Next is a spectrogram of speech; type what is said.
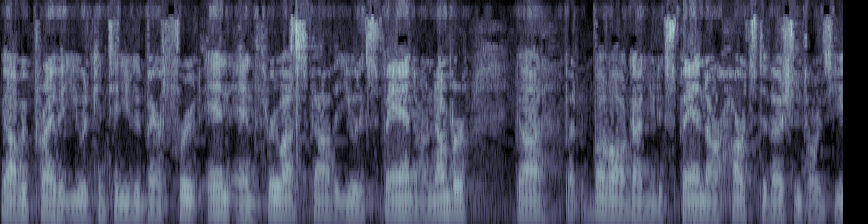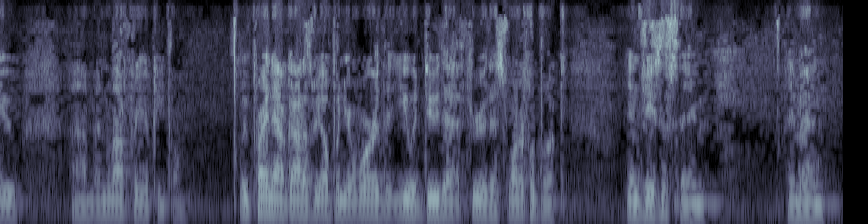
God, we pray that you would continue to bear fruit in and through us, God, that you would expand our number, God, but above all, God, you'd expand our heart's devotion towards you um, and love for your people. We pray now, God, as we open your word, that you would do that through this wonderful book. In Jesus' name. Amen.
